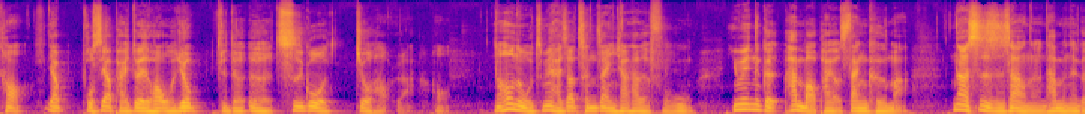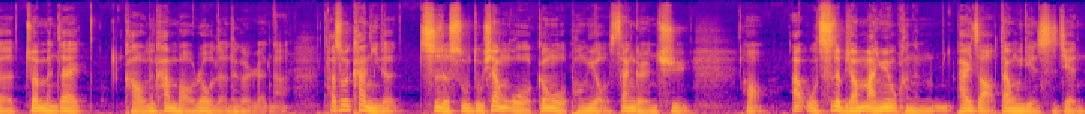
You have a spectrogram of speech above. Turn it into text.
好要或是要排队的话，我就觉得呃吃过就好了。好，然后呢，我这边还是要称赞一下他的服务，因为那个汉堡排有三颗嘛。那事实上呢，他们那个专门在烤那汉堡肉的那个人啊，他是会看你的吃的速度。像我跟我朋友三个人去，好啊，我吃的比较慢，因为我可能拍照耽误一点时间。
